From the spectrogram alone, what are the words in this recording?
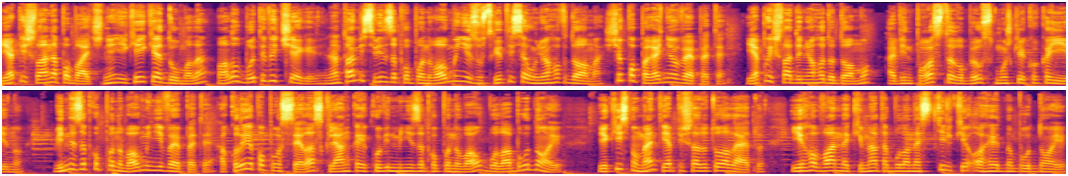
Я пішла на побачення, яке, як я думала, мало бути вечері. Натомість він запропонував мені зустрітися у нього вдома, щоб попередньо випити. Я прийшла до нього додому, а він просто робив смужки кокаїну. Він не запропонував мені випити, а коли я попросила, склянка, яку він мені запропонував, була брудною. В якийсь момент я пішла до туалету, і його ванна кімната була настільки огидно брудною,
